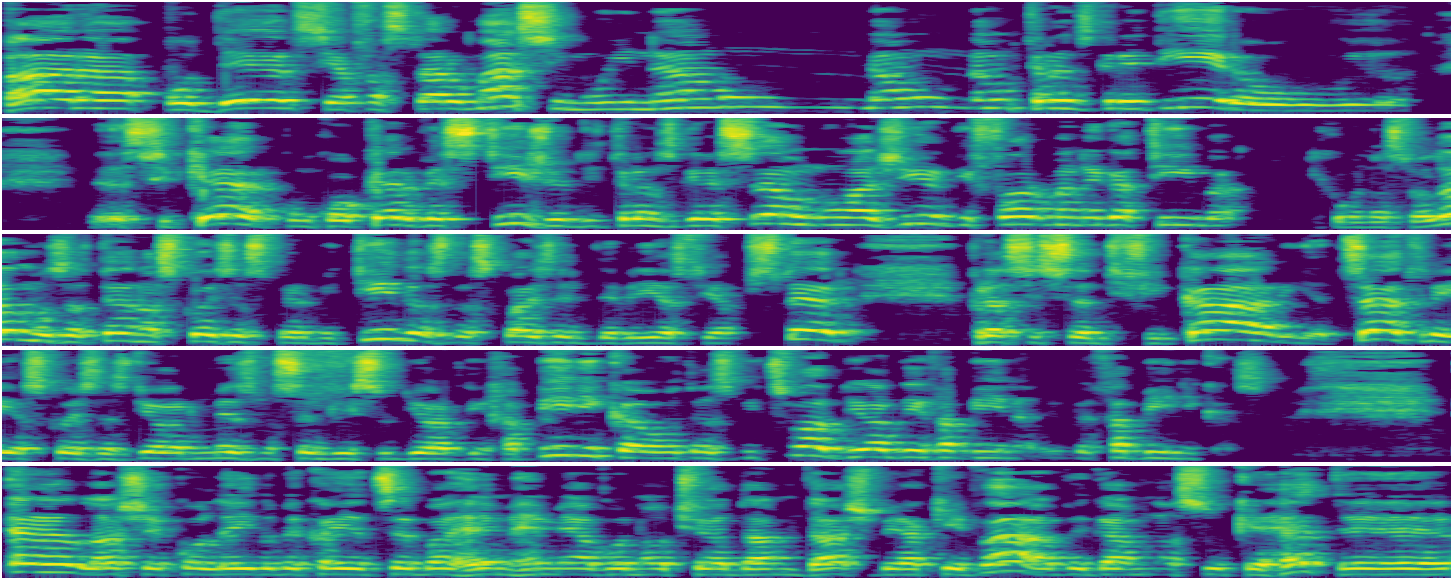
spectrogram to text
para poder se afastar o máximo e não, não, não transgredir, ou eh, sequer com qualquer vestígio de transgressão, não agir de forma negativa como nós falamos, até nas coisas permitidas, das quais ele deveria se abster, para se santificar e etc. E as coisas de ordem, mesmo sendo isso de ordem rabínica, outras mitzvot de ordem rabínicas. אלא שכל אלו וכיוצא בהם הם מעוונות שאדם דש בעקיבא וגם נשאו כהתר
